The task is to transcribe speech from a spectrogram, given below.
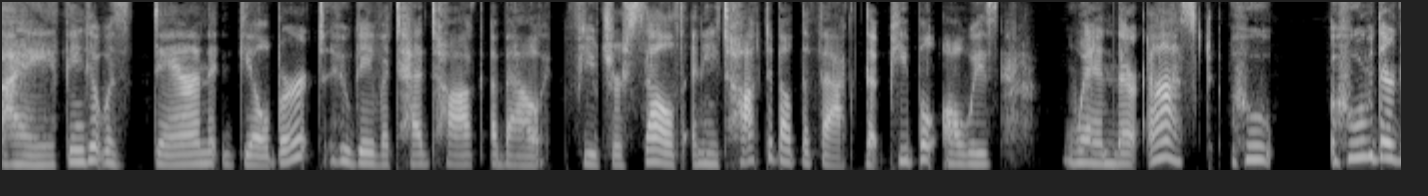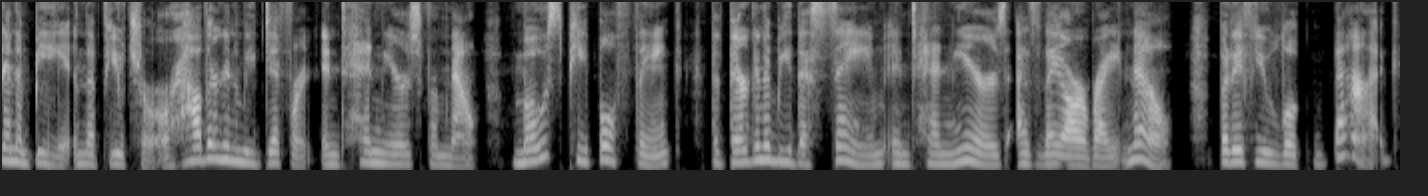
I think it was Dan Gilbert who gave a TED talk about future self. And he talked about the fact that people always, when they're asked who who they're going to be in the future or how they're going to be different in 10 years from now. Most people think that they're going to be the same in 10 years as they are right now. But if you look back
